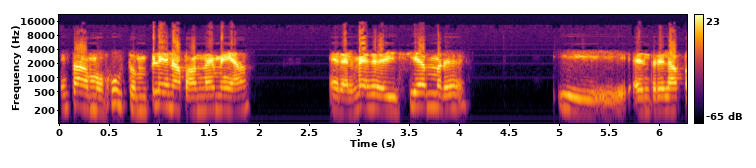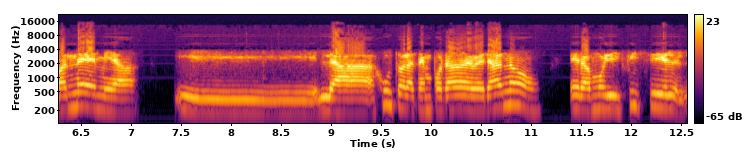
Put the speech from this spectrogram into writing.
estábamos justo en plena pandemia, en el mes de diciembre, y entre la pandemia y la justo la temporada de verano era muy difícil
